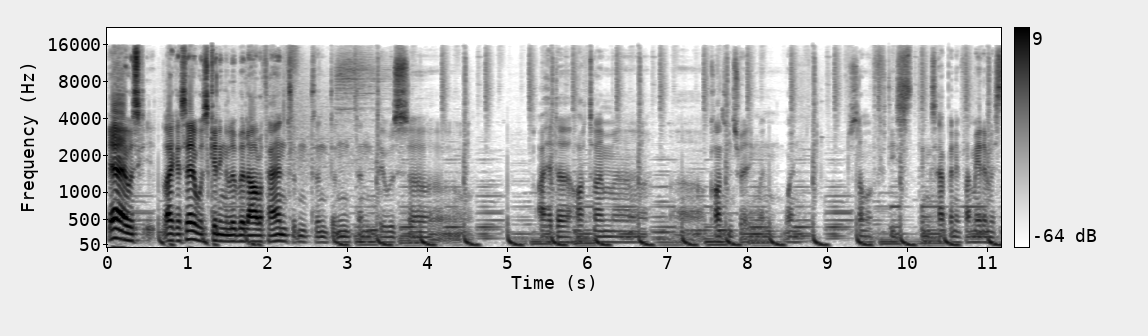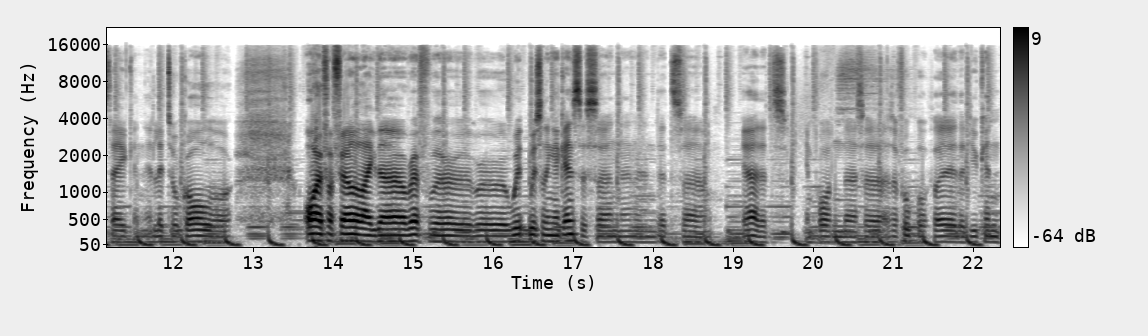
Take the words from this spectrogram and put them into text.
Yeah, it was like I said, it was getting a little bit out of hand, and and and, and it was. Uh, I had a hard time uh, concentrating when when some of these things happen. If I made a mistake and it led to a goal, or or if I felt like the ref were, were whistling against us, and, and, and that's uh, yeah, that's important as a, as a football player that you can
